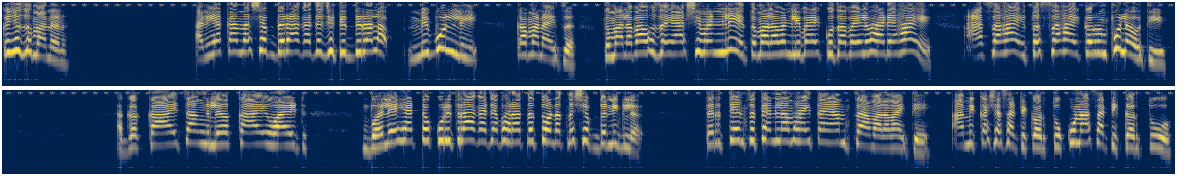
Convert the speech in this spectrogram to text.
कशी जुमानं? आणि एखादा शब्द रागाच्या झिटीत दिराला मी बोलली का म्हणायचं? तुम्हाला भाऊजाई अशी म्हणली तुम्हाला म्हणली बायकोचा बैल भाडे हाय असं हाय तसं हाय करून फुलवती. अगं काय चांगलं काय वाईट? भले ह्या टकुरीत रागाच्या भरात तोंडातनं शब्द निघलं तर त्यांचं त्यांना माहीत आहे आमचं आम्हाला माहिती आहे. आम्ही कशासाठी करतो कुणासाठी करतो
